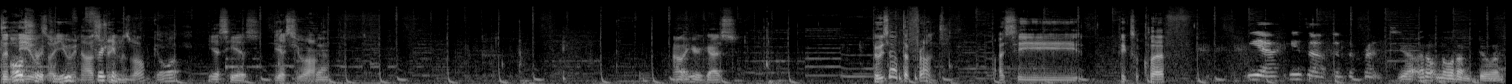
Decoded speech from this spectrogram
The Ultra, Niels, are you in our stream freaking as well? Go up. Yes, he is. Yes, you are. Yeah. Out here, guys. Who's at the front? I see Pixel Clef. Yeah, he's out at the front. Yeah, I don't know what I'm doing.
